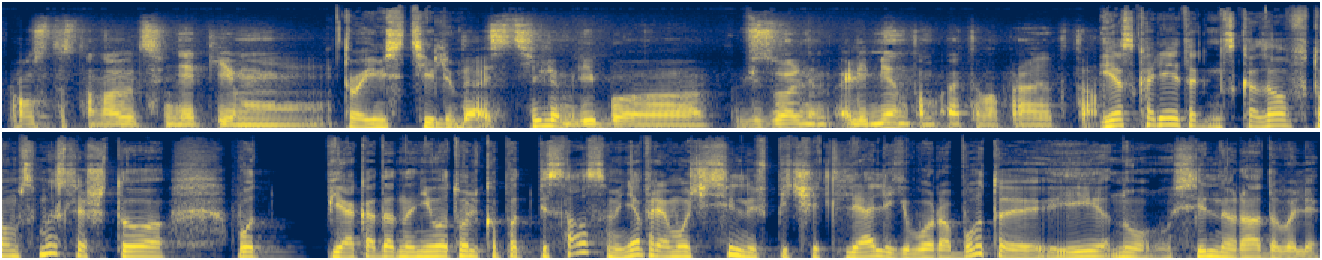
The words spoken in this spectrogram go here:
просто становится неким... Твоим стилем. Да, стилем, либо визуальным элементом этого проекта. Я скорее это сказал в том смысле, что вот я когда на него только подписался, меня прям очень сильно впечатляли его работы и, ну, сильно радовали.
